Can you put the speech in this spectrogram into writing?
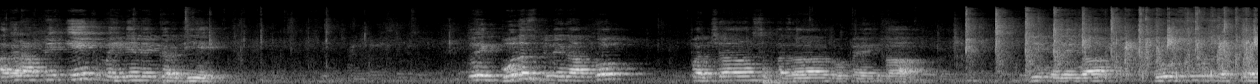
अगर आपने एक महीने में कर दिए तो एक बोनस मिलेगा आपको पचास हज़ार रुपए का। ये मिलेगा दो सौ सत्तर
